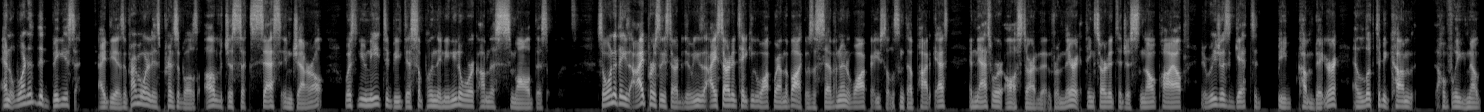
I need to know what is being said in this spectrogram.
And one of the biggest ideas, and probably one of his principles of just success in general, was you need to be disciplined and you need to work on the small disciplines. So one of the things I personally started doing is I started taking a walk around the block. It was a seven minute walk. I used to listen to a podcast, and that's where it all started. And from there, things started to just snowpile and really just get to become bigger and look to become hopefully you know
